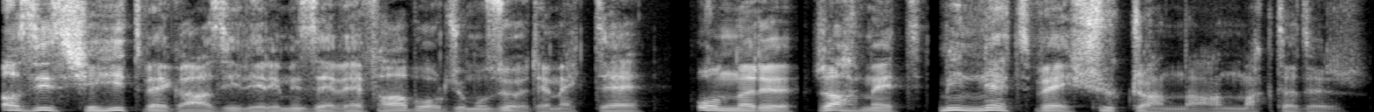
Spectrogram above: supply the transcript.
aziz şehit ve gazilerimize vefa borcumuzu ödemekte, onları rahmet, minnet ve şükranla anmaktadır.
